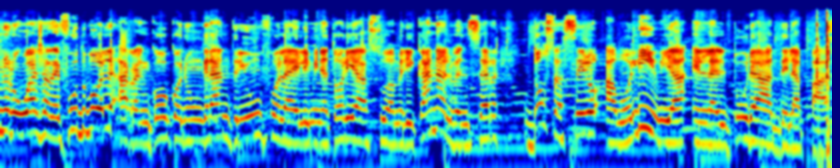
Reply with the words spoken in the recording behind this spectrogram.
Uruguaya de fútbol arrancó con un gran triunfo la eliminatoria sudamericana al vencer 2 a 0 a Bolivia en la altura de La Paz.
